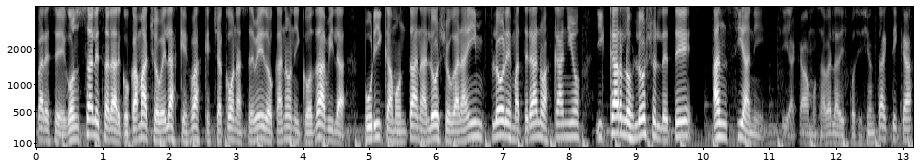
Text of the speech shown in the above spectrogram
parece González Alarco, Camacho, Velázquez, Vázquez, Chacón, Acevedo, Canónico, Dávila, Purica, Montana, Loyo, Ganaín, Flores, Materano, Ascaño y Carlos Loyo, el DT, Anciani. Sí, acá vamos a ver la disposición táctica.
